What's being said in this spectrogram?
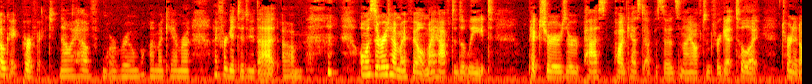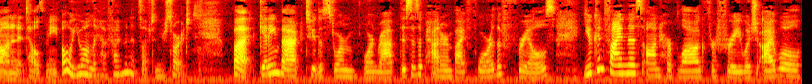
Okay, perfect. Now I have more room on my camera. I forget to do that. Um, almost every time I film, I have to delete pictures or past podcast episodes, and I often forget till I turn it on and it tells me, oh, you only have five minutes left in your storage. But getting back to the Stormborn wrap, this is a pattern by For the Frills. You can find this on her blog for free, which I will,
